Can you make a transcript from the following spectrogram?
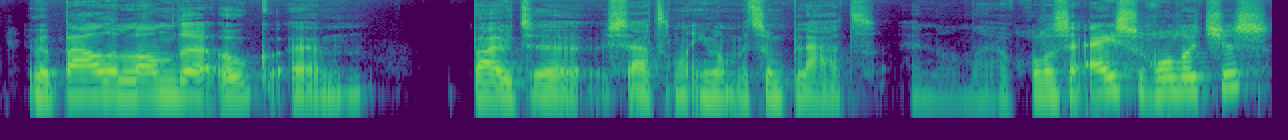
In bepaalde landen ook um, buiten staat er dan iemand met zo'n plaat. En dan uh, rollen ze ijsrolletjes,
